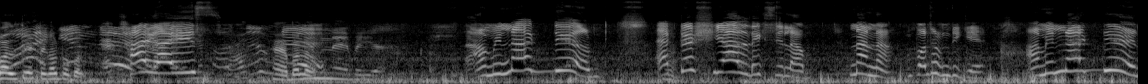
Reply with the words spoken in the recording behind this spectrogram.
বল তুই একটা গল্প বল। হ্যাঁ বলো। আমি না একদিন একটা শিয়াল দেখছিলাম। না না প্রথম দিকে। আমি না একদিন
